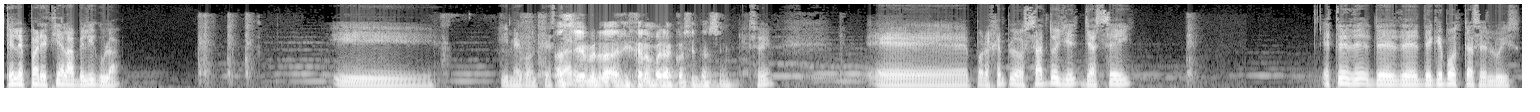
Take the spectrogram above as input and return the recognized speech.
qué les parecía la película y, y me Ah, contestaron. sí, es verdad, dijeron varias cositas, sí. Sí. Eh, por ejemplo, Sato Yasei. ¿Este de, de, de- de qué podcast es, Luis?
